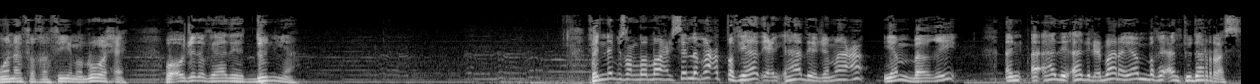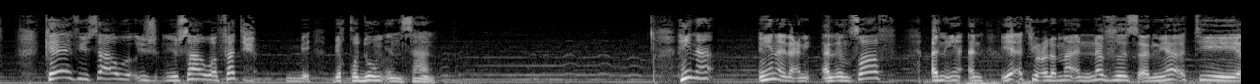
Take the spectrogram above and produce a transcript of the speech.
ونفخ فيه من روحه وأوجده في هذه الدنيا. فالنبي صلى الله عليه وسلم أعطى في هذه يعني هذه يا جماعة ينبغي أن هذه هذه العبارة ينبغي أن تدرس. كيف يساوي يساوى فتح بقدوم إنسان؟ هنا هنا يعني الإنصاف أن أن يأتي علماء النفس أن يأتي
